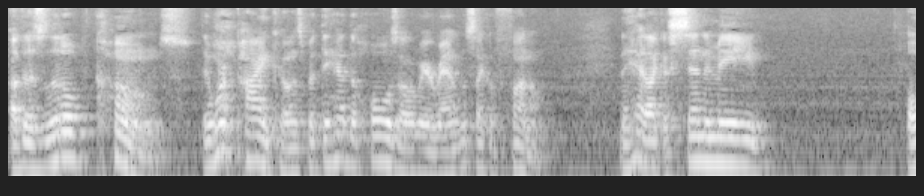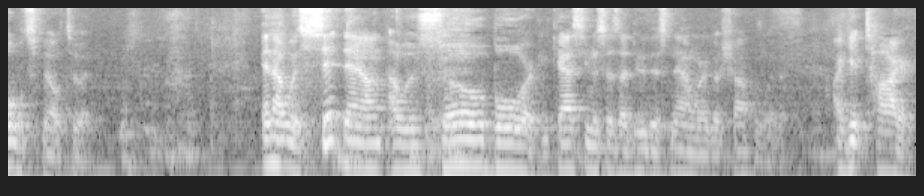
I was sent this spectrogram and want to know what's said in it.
of those little cones. They weren't pine cones, but they had the holes all the way around. It looks like a funnel. And they had like a cinnamon old smell to it. And I would sit down, I was so bored. And Cassie even says I do this now when I go shopping with her. I get tired.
